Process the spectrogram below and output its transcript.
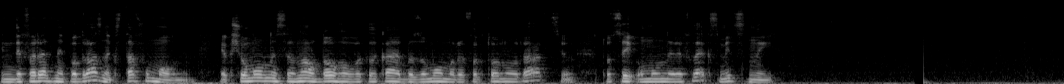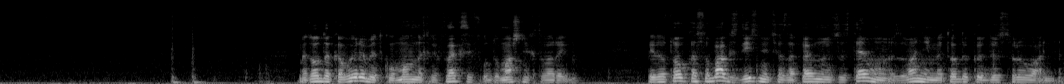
Індиферентний подразник став умовним. Якщо умовний сигнал довго викликає безумовну рефлекторну реакцію, то цей умовний рефлекс міцний. Методика виробітку умовних рефлексів у домашніх тварин. Підготовка собак здійснюється за певною системою, названою методикою дресирування.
